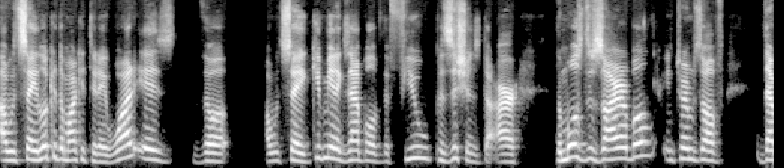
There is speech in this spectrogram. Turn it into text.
I would say, look at the market today, what is the, I would say, give me an example of the few positions that are the most desirable in terms of the,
